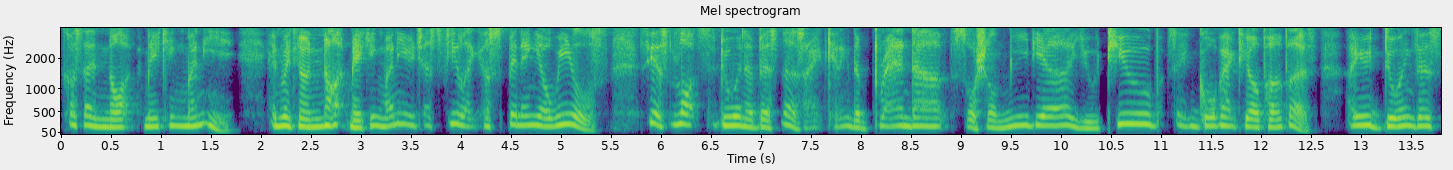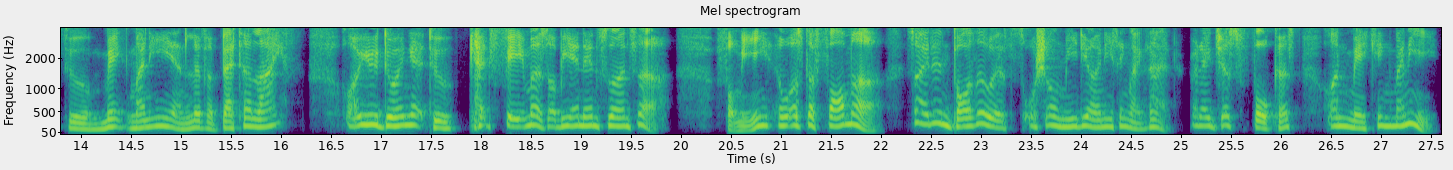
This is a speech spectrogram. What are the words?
because they're not making money. And when you're not making money, you just feel like you're spinning your wheels. See, there's lots to do in a business, right? Getting the brand up, social media, YouTube. So you go back to your purpose. Are you doing this to make money and live a better life? Or are you doing it to get famous or be an influencer? For me, it was the former. So I didn't bother with social media or anything like that, right? I just focused on making money,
